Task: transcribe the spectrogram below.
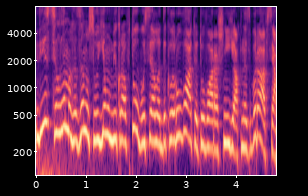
Віз цілий магазин у своєму мікроавтобусі, але декларувати товар аж ніяк не збирався.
